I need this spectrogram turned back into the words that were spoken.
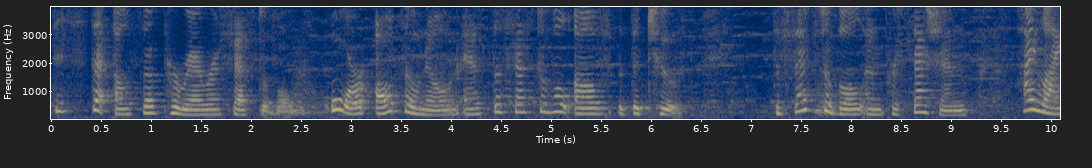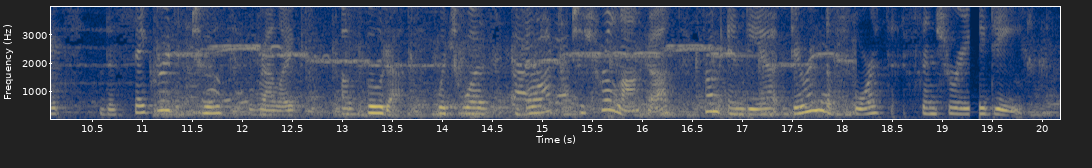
This is the Esala Perahera Festival, or also known as the Festival of the Tooth. The festival and procession highlights the sacred tooth relic of Buddha, which was brought to Sri Lanka from India during the 4th century AD.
